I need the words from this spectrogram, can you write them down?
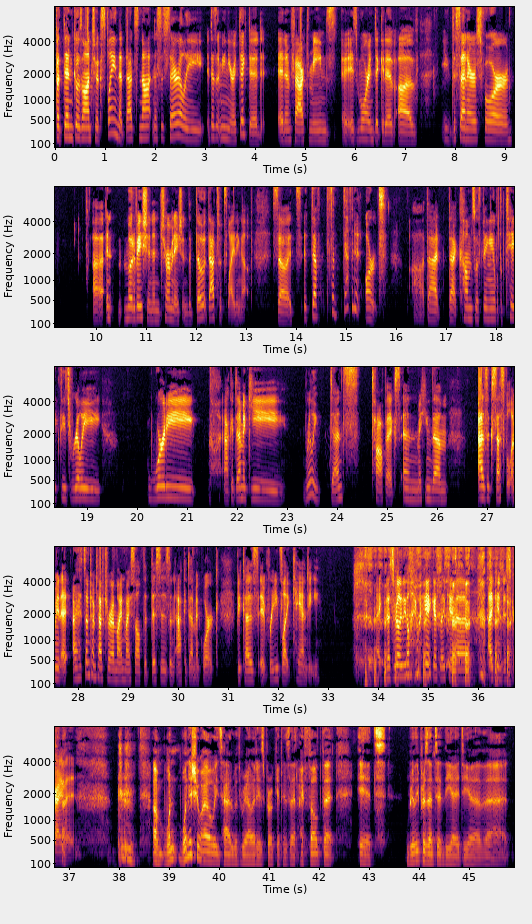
But then goes on to explain that that's not necessarily, it doesn't mean you're addicted. It in fact means, is more indicative of the centers for uh, motivation and determination. That th- that's what's lighting up. So it's it def- it's a definite art uh, that that comes with being able to take these really wordy, academic really dense topics and making them as accessible. I mean, I, I, sometimes have to remind myself that this is an academic work because it reads like candy. I, that's really the only way I guess I can uh, I can describe it. um, one one issue I always had with Reality is Broken is that I felt that it really presented the idea that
